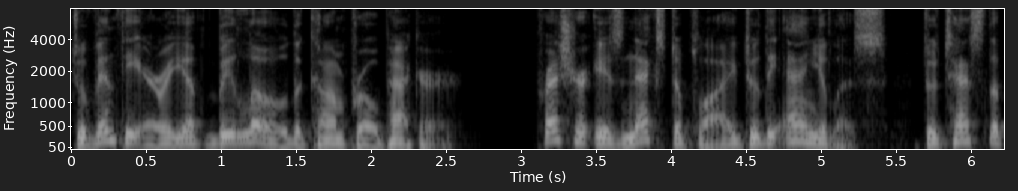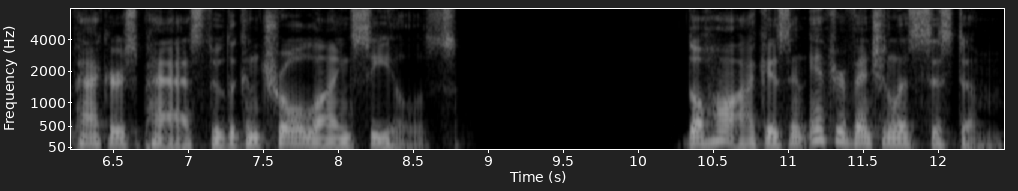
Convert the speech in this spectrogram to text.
to vent the area below the CompPro packer. Pressure is next applied to the annulus to test the packer's pass through the control line seals. The HAWC is an interventionless system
